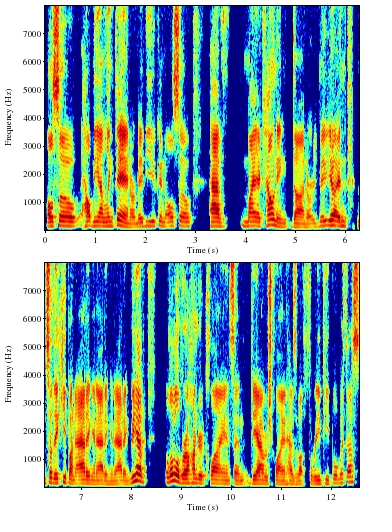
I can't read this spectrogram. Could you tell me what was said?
also help me on linkedin or maybe you can also have my accounting done or maybe you know and, and so they keep on adding and adding and adding. We have a little over 100 clients and the average client has about three people with us.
